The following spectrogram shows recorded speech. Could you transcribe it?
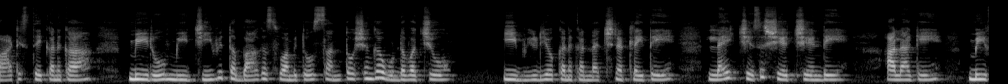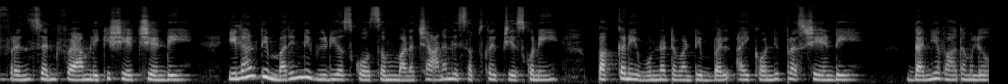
పాటిస్తే కనుక మీరు మీ జీవిత భాగస్వామితో సంతోషంగా ఉండవచ్చు. ఈ వీడియో కనుక నచ్చినట్లయితే లైక్ చేసి షేర్ చేయండి. అలాగే మీ ఫ్రెండ్స్ అండ్ ఫ్యామిలీకి షేర్ చేయండి. ఇలాంటి మరిన్ని వీడియోస్ కోసం మన ఛానల్ని సబ్స్క్రైబ్ చేసుకొని పక్కనే ఉన్నటువంటి బెల్ ఐకాన్ని ప్రెస్ చేయండి. ధన్యవాదములు.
